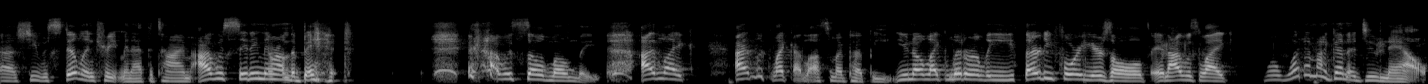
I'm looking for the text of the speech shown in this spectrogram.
uh, she was still in treatment at the time. I was sitting there on the bed and I was so lonely. I like, I looked like I lost my puppy, you know, like literally 34 years old. And I was like, well, what am I going to do now?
